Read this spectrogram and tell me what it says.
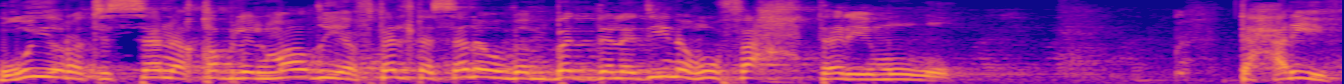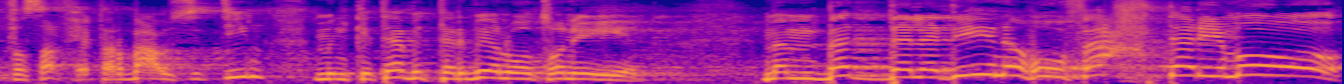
غيرت السنة قبل الماضية في ثالثة سنة ومن بدل دينه فاحترموه. تحريف في صفحة 64 من كتاب التربية الوطنية. من بدل دينه فاحترموه.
